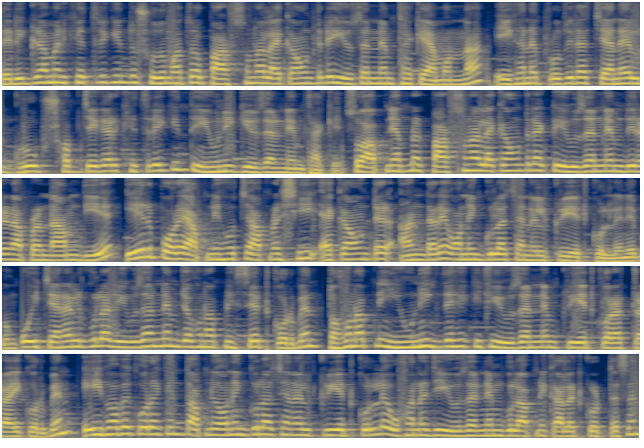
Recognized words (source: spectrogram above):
টেলিগ্রামের ক্ষেত্রে কিন্তু শুধুমাত্র পার্সোনাল অ্যাকাউন্টেরই ইউজার নেম থাকে এমন না এখানে প্রতিটা চ্যানেল গ্রুপ সব জায়গার ক্ষেত্রেই কিন্তু ইউনিক ইউজার নেম থাকে। সো আপনি আপনার পার্সোনাল অ্যাকাউন্টের একটা ইউজার নেম দিলেন আপনার নাম দিয়ে, এরপরে আপনি হচ্ছে আপনার সেই অ্যাকাউন্টের আন্ডারে অনেকগুলো চ্যানেল ক্রিয়েট করলেন এবং ওই চ্যানেলগুলোর ইউজার নেম যখন আপনি সেট করবেন, তখন আপনি ইউনিক দেখে কিছু ইউজার নেম ক্রিয়েট করার ট্রাই করবেন। এইভাবে করে কিন্তু আপনি অনেকগুলো চ্যানেল ক্রিয়েট করলে ওখানে যে ইউজার নেমগুলো আপনি কালেক্ট করতেছেন,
